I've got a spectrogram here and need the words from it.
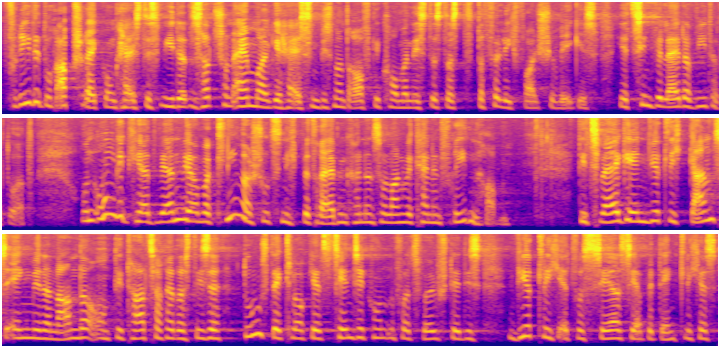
Friede durch Abschreckung heißt es wieder. Das hat schon einmal geheißen, bis man drauf gekommen ist, dass das der völlig falsche Weg ist. Jetzt sind wir leider wieder dort. Und umgekehrt werden wir aber Klimaschutz nicht betreiben können, solange wir keinen Frieden haben. Die zwei gehen wirklich ganz eng miteinander und die Tatsache, dass diese Doomsday Clock jetzt zehn Sekunden vor zwölf steht, ist wirklich etwas sehr, sehr Bedenkliches.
